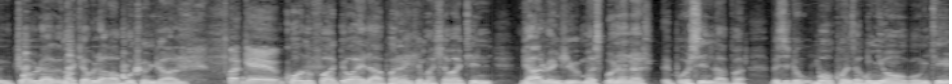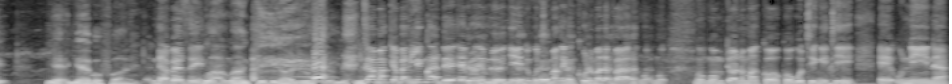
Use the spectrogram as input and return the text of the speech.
ngijabula ngajabula kabusho njalo. Kwake ukhona ufade wayelapha nje emahlabathini njalo nje masibonana eposini lapha. Besithi ubokhonza kunyoko ngithi "Ye- yebo fana ndaba ezitha ungangithinti ngalutho cha mageba ngilinqande em- emlonyeni ukuthi mangithi ngikhuluma lapha ngo- ngo- ngo- ngomntwana umagogo ukuthi ngithi eh, unina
